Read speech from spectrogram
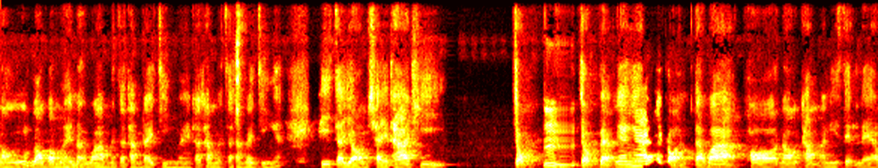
น้องลองประเมินให้หน่อยว่ามันจะทำได้จริงไหมถ้าทำมันจะทำได้จริงอะพี่จะยอมใช้ท่าที่ จบจบแบบง่ายๆไปก่อน แต่ว่าพอน้องทำอันนี้เสร็จแล้ว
